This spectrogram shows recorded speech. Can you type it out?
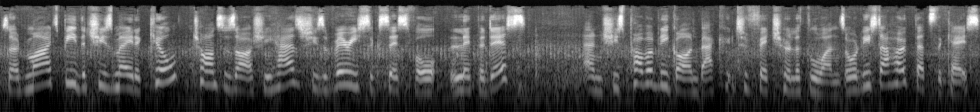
So it might be that she's made a kill. Chances are she has. She's a very successful leopardess and she's probably gone back to fetch her little ones, or at least I hope that's the case.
